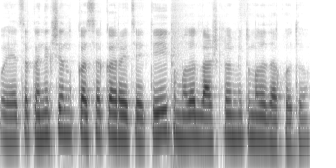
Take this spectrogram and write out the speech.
व याचं कनेक्शन कसं करायचं आहे ते तुम्हाला लास्टला मी तुम्हाला दाखवतो.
